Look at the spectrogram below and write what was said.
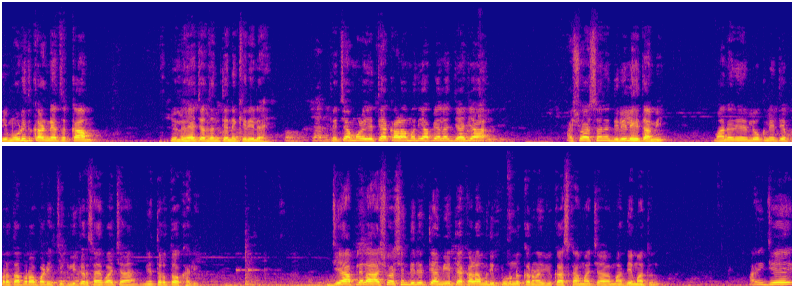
ती मोडीत काढण्याचं काम हे लोह्याच्या जनतेने केलेलं आहे. त्याच्यामुळे येत्या काळामध्ये आपल्याला ज्या ज्या आश्वासनं दिलेली आहेत आम्ही माननीय लोकनेते प्रतापराव पाटील चिखलीकर साहेबाच्या नेतृत्वाखाली जे आपल्याला आश्वासन दिले ते आम्ही येत्या काळामध्ये पूर्ण करणार विकास कामाच्या माध्यमातून. आणि जे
